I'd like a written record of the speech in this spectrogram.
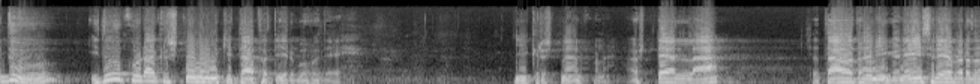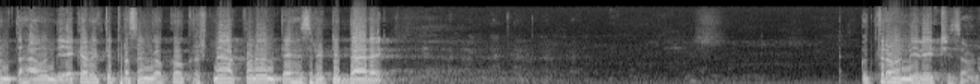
ಇದು ಇದು ಕೂಡ ಕೃಷ್ಣನ ಕಿತಾಪತಿ ಇರಬಹುದೇ? ಈ ಕೃಷ್ಣಾರ್ಪಣ ಅಷ್ಟೇ ಅಲ್ಲ, ಶತಾವಧಾನಿ ಗಣೇಶರೇ ಬರೆದಂತಹ ಒಂದು ಏಕವ್ಯಕ್ತಿ ಪ್ರಸಂಗಕ್ಕೂ ಕೃಷ್ಣಾರ್ಪಣ ಅಂತ ಹೆಸರಿಟ್ಟಿದ್ದಾರೆ. ಉತ್ತರವನ್ನು ನಿರೀಕ್ಷಿಸೋಣ.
